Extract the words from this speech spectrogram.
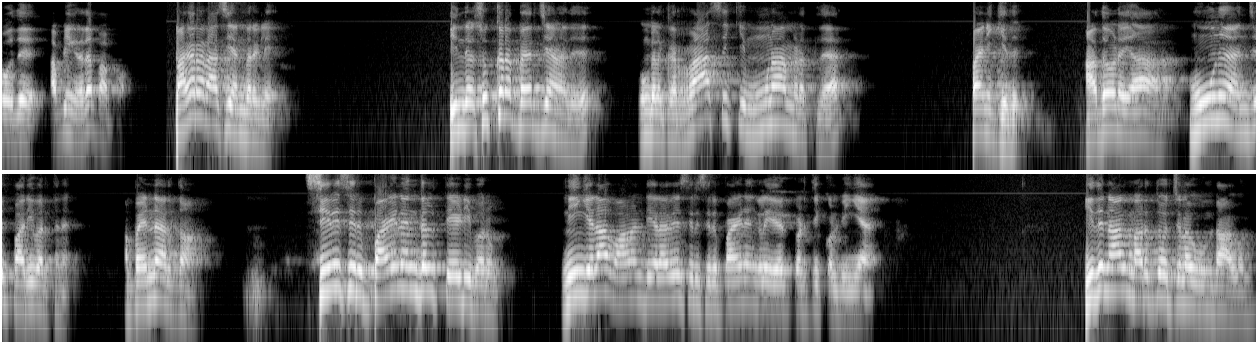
போகுது அப்படிங்கிறத பார்ப்போம். மகர ராசி அன்பர்களே இந்த சுக்கிர பயிற்சியானது உங்களுக்கு ராசிக்கு மூணாம் இடத்துல பயணிக்குது. அதோடயா மூணு அஞ்சு பரிவர்த்தனை. அப்ப என்ன அர்த்தம்? சிறு சிறு பயணங்கள் தேடி வரும். நீங்களா வாலண்டியராகவே சிறு சிறு பயணங்களை ஏற்படுத்தி கொள்வீங்க. இதனால் மருத்துவ செலவு உண்டாகும்.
